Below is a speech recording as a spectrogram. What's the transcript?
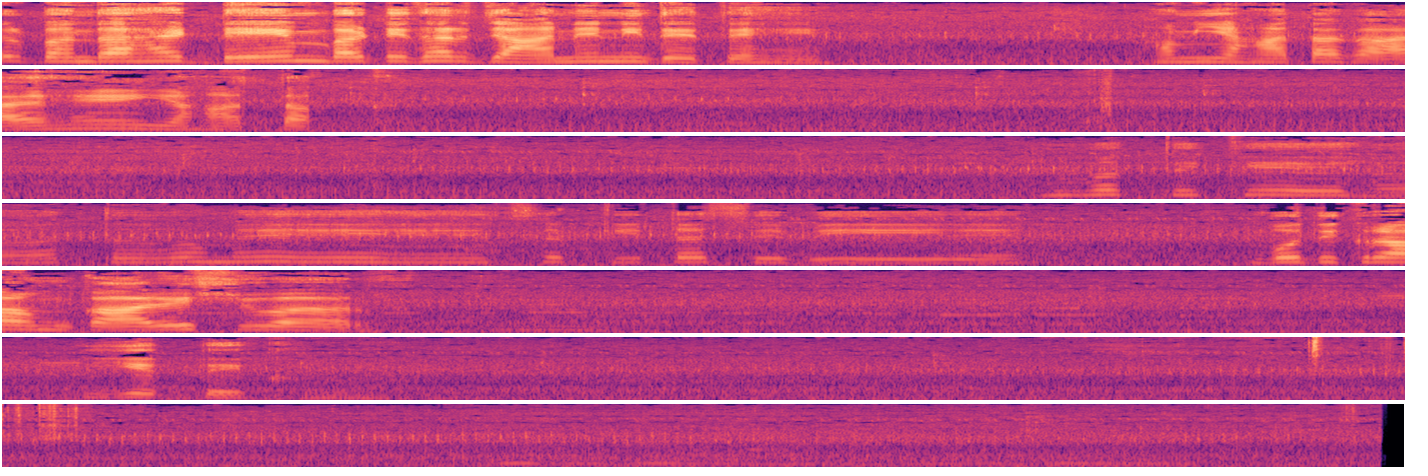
इधर बंदा है डैम, बट इधर जाने नहीं देते हैं। हम यहाँ तक आए हैं, यहाँ तक। वक्त के हाथों में सबकी तस्वीरें। वो दिख रहा ओमकारेश्वर ये देखो।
